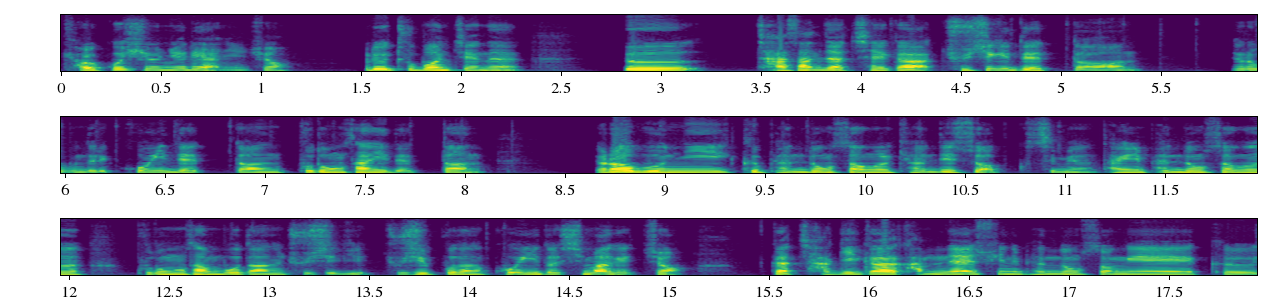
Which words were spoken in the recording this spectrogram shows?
결코 쉬운 일이 아니죠. 그리고 두 번째는 그 자산 자체가 주식이 됐던 여러분들이 코인 됐던 부동산이 됐던 여러분이 그 변동성을 견딜 수 없으면 당연히 변동성은 부동산보다는 주식이 주식보다는 코인이 더 심하겠죠. 그러니까 자기가 감내할 수 있는 변동성의 그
